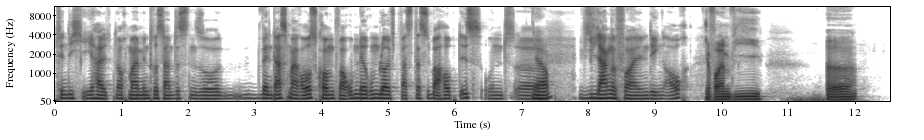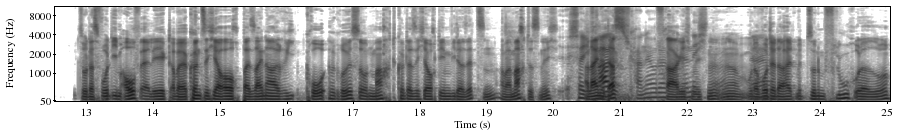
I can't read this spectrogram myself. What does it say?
finde ich eh halt noch mal am interessantesten, so, wenn das mal rauskommt, warum der rumläuft, was das überhaupt ist und äh, ja. wie lange vor allen Dingen auch. Ja, vor allem wie äh, so, das wurde ihm auferlegt, aber er könnte sich ja auch bei seiner Gro Größe und Macht, könnte er sich ja auch dem widersetzen, aber er macht es nicht. Halt Alleine Frage, das Frage ich mich, nicht, ne? Ja, Oder Ja, wurde er da halt mit so einem Fluch oder so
